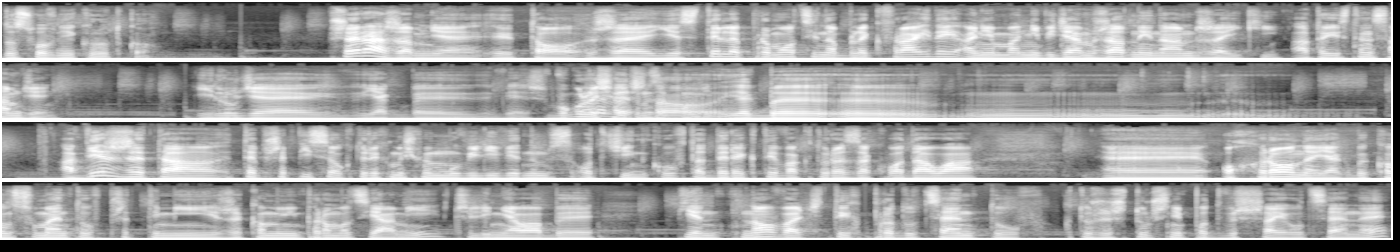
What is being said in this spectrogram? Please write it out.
Dosłownie krótko. Przeraża mnie y, to, że jest tyle promocji na Black Friday, a nie, ma, nie widziałem żadnej na Andrzejki, a to jest ten sam dzień. I ludzie jakby, wiesz, w ogóle no, się wiesz, o tym no, zapomina. Jakby... Yy... A wiesz, że ta, te przepisy, o których myśmy mówili w jednym z odcinków, ta dyrektywa, która zakładała e, ochronę jakby konsumentów przed tymi rzekomymi promocjami, czyli miałaby piętnować tych producentów, którzy sztucznie podwyższają ceny,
